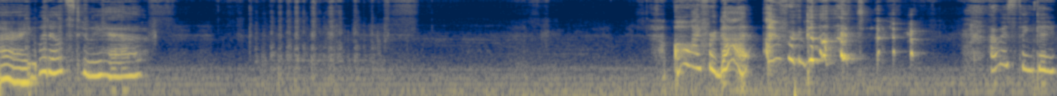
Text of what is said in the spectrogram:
All right, what else do we have? Oh, I forgot. I forgot. I was thinking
